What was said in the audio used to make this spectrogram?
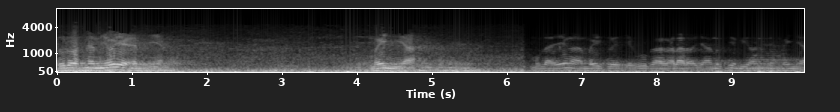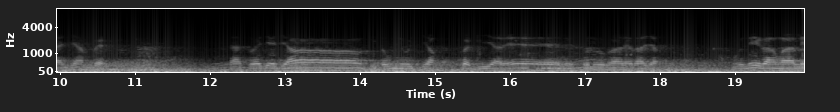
သူတို့နှမျိုးရဲ့အမြင်မင်းညာ မူလရင်ကမိတ်ဆွေယခုကာကလာတော့ယာမှုဖြစ်ပြီးတော့မင်းညာယံဘက်ဒါဆွဲချက်ကြောင့်ဒီသုံးမျိုးကြောင့်ထွက်ပြေးရတယ်လို့ဆိုလိုပါတယ်ဒါကြောင့်ဝိလေးကောင်က၄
